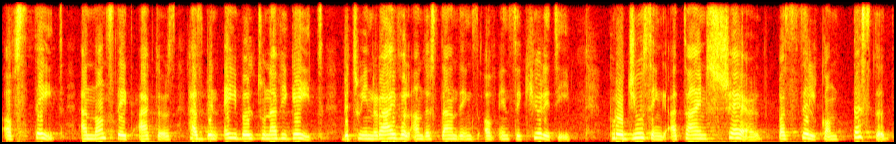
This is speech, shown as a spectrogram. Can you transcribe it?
of state and non-state actors has been able to navigate between rival understandings of insecurity, producing at times shared but still contested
